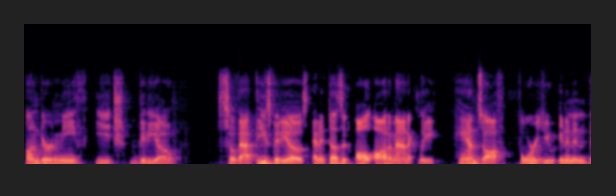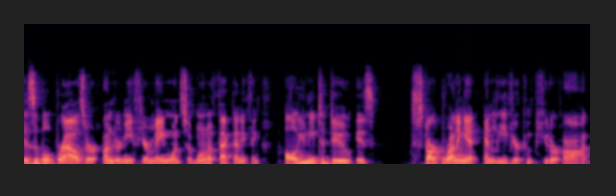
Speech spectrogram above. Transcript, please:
underneath each video so that these videos, and it does it all automatically hands off for you in an invisible browser underneath your main one. So it won't affect anything. All you need to do is start running it and leave your computer on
